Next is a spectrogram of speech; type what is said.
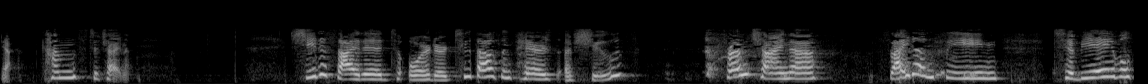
Yeah, comes to China. She decided to order 2,000 pairs of shoes from China, sight unseen, to be able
